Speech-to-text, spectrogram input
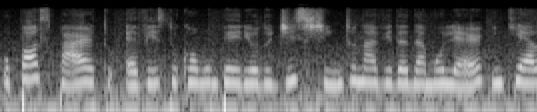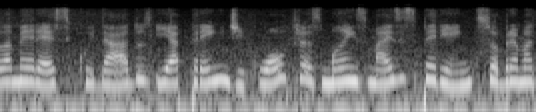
O pós-parto é visto como um período distinto na vida da mulher em que ela merece cuidados e aprende com outras mães mais experientes sobre a maternidade.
